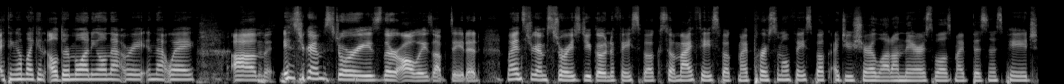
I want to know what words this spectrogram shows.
I think I'm like an elder millennial in that way. In that way, um, Instagram stories they're always updated. My Instagram stories do go into Facebook. So my Facebook, my personal Facebook, I do share a lot on there as well as my business page.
